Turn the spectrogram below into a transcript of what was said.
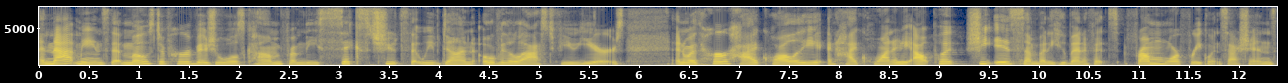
And that means that most of her visuals come from the six shoots that we've done over the last few years. And with her high quality and high quantity output, she is somebody who benefits from more frequent sessions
